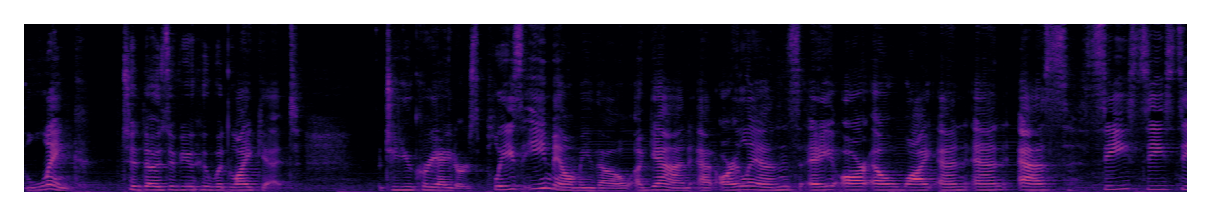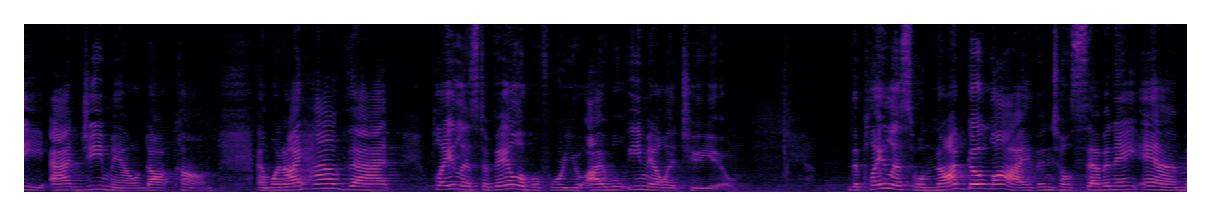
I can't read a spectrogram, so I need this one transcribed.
link to those of you who would like it to you creators. Please email me though, again, at arlynns, A-R-L-Y-N-N-S, C-C-C at gmail.com. And when I have that playlist available for you, I will email it to you. The playlist will not go live until 7 a.m.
